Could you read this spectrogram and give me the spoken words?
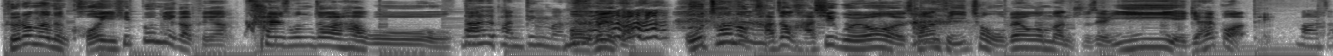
그러면은 거의 히쁨이가 그냥 칼 손절하고. 나한테 반띵만. 어 그러니까. 5천억 가져가시고요. 저한테 2,500억 원만 주세요. 이 얘기 할 것 같아. 맞아.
